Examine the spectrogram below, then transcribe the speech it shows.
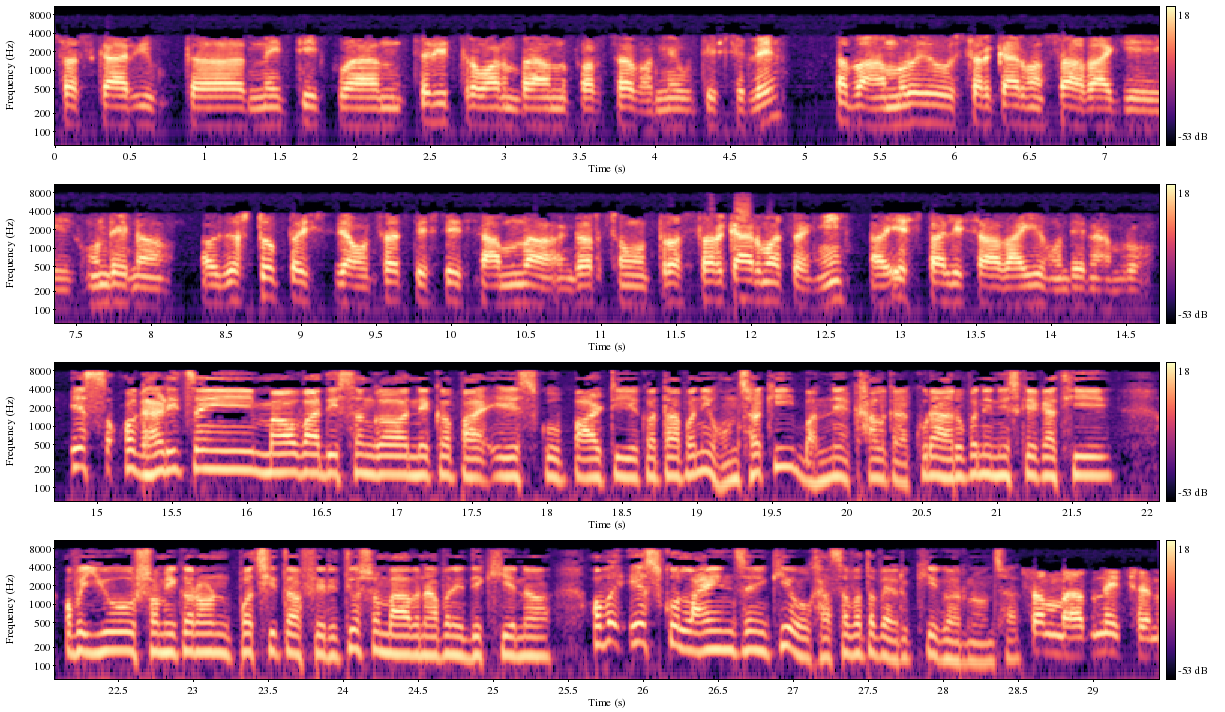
संस्कारयुक्त नैतिकवान चरित्रवान बनाउनु पर्छ भन्ने उद्देश्यले अब हाम्रो यो सरकारमा सहभागी हुँदैन। अब जस्तो परिस्थिति आउँछ त्यस्तै सामना गर्छौँ। तर सरकारमा चाहिँ यसपालि सहभागी हुँदैन हाम्रो। यस अगाडि चाहिँ माओवादीसँग नेकपा यसको पार्टी एकता पनि हुन्छ कि भन्ने खालका कुराहरू पनि निस्केका थिए। अब यो समीकरण पछि त फेरि त्यो सम्भावना पनि देखिएन। अब यसको लाइन चाहिँ के हो? खास अब तपाईँहरू के गर्नुहुन्छ? सम्भव नै छैन।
